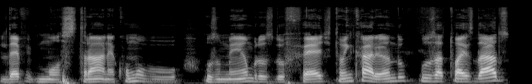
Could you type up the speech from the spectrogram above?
deve mostrar né, como os membros do Fed estão encarando os atuais dados,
